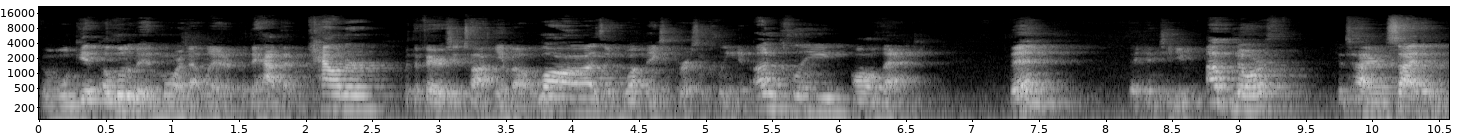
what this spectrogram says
We'll get a little bit more of that later. But they have that encounter with the Pharisees talking about laws and what makes a person clean and unclean, all that. Then they continue up north to Tyre and Sidon,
